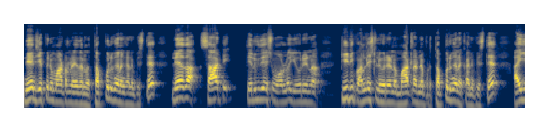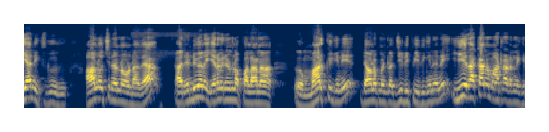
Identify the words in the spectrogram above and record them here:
నేను చెప్పిన మాటలు ఏదైనా తప్పులు కనుక కనిపిస్తే లేదా సాటి తెలుగుదేశం వాళ్ళు ఎవరైనా టీడీపీ అనలిస్టులు ఎవరైనా మాట్లాడినప్పుడు తప్పులు కనుక కనిపిస్తే అయ్యా నీకు ఆలోచన ఉండదా? ఆ రెండు వేల ఇరవై రెండులో పలానా మార్కు గిని డెవలప్మెంట్లో జీడిపి దిగినని ఈ రకాన మాట్లాడడానికి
